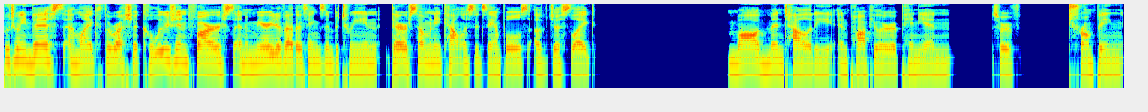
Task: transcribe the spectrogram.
between this and like the Russia collusion farce and a myriad of other things in between, there are so many countless examples of just like mob mentality and popular opinion sort of trumping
